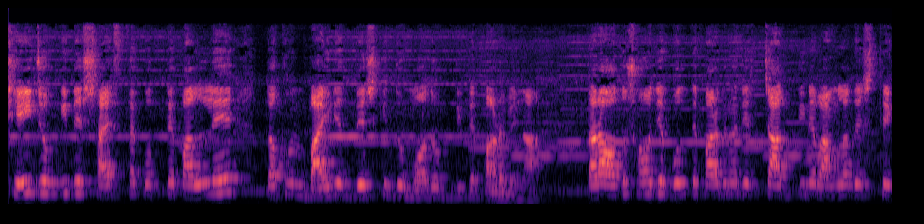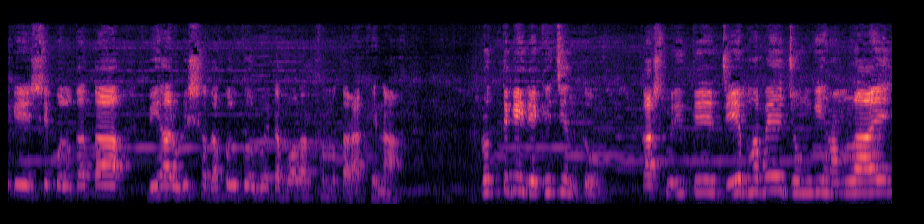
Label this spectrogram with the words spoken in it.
সেই জঙ্গিদের সায়স্তা করতে পারলে তখন বাইরের দেশ কিন্তু মদক দিতে পারবে না। তারা অত সহজে বলতে পারবে না যে চার দিনে বাংলাদেশ থেকে এসে কলকাতা, বিহার, উড়িষ্যা দখল করব, এটা বলার ক্ষমতা রাখে না। প্রত্যেকেই দেখেছেন তো, কাশ্মীরিতে যেভাবে জঙ্গি হামলায়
